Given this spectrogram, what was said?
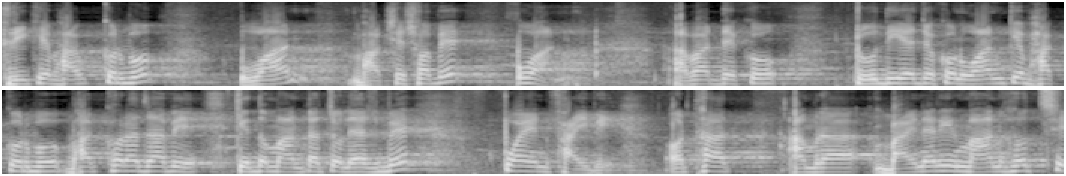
থ্রিকে ভাগ করব। ওয়ান ভাগশেষ হবে ওয়ান। আবার দেখো টু দিয়ে যখন ওয়ানকে ভাগ করব, ভাগ করা যাবে, কিন্তু মানটা চলে আসবে পয়েন্ট ফাইভে অর্থাৎ আমরা বাইনারির মান হচ্ছে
